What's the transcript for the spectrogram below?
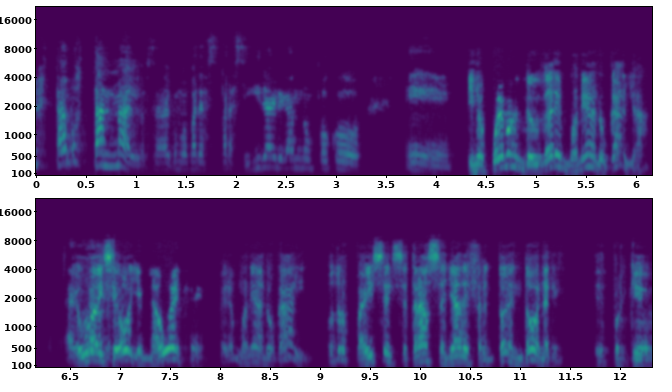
estamos tan mal, o sea, como para, para seguir agregando un poco... Eh, y nos podemos endeudar en moneda local, ¿ah? Uno dice, oye, en la UEF, pero en moneda local. Otros países se transa ya de frente en dólares, eh, porque,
